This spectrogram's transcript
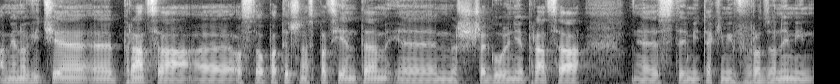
a mianowicie e, praca e, osteopatyczna z pacjentem, em, szczególnie praca e, z tymi takimi wrodzonymi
